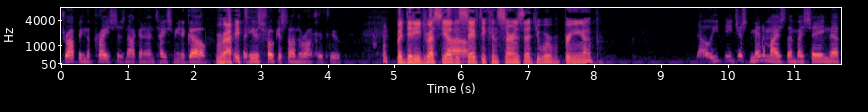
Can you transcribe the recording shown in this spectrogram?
Dropping the price is not going to entice me to go. Right. But he was focused on the wrong issue. But did he address the other Um, safety concerns that you were bringing up? No, he, he just minimized them by saying that,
